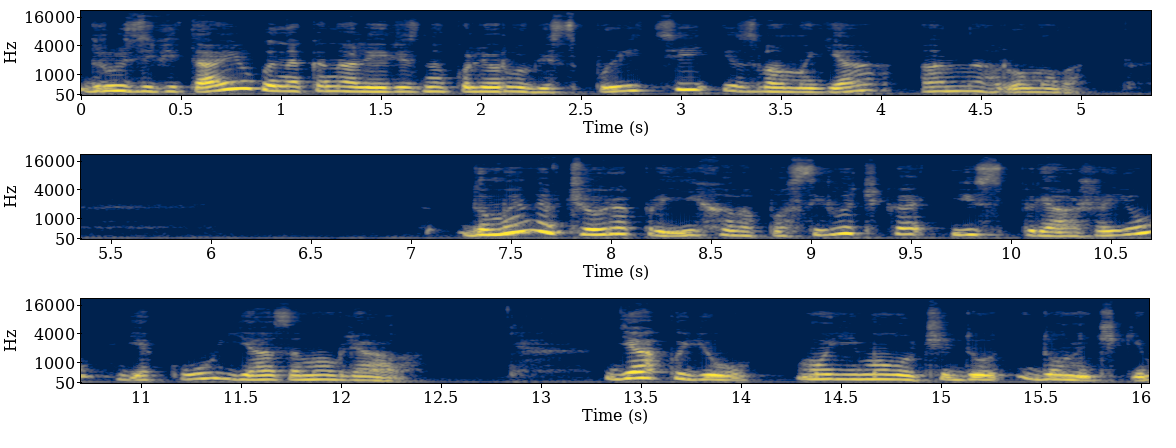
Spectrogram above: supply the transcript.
Друзі, вітаю! Ви на каналі Різнокольорові спиці і з вами я, Анна Громова. До мене вчора приїхала посилочка із пряжею, яку я замовляла. Дякую моїй молодшій донечці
